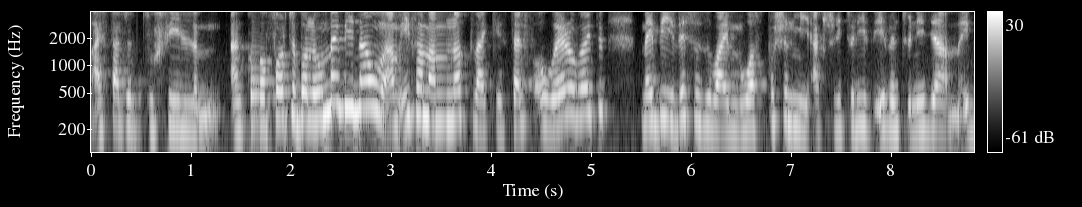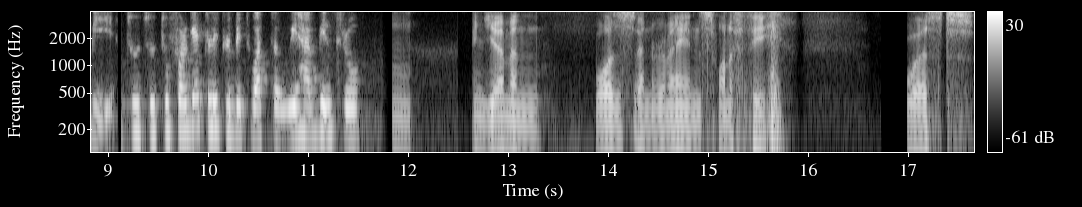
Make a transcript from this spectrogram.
i started to feel um, uncomfortable. Or maybe now um, if I'm, not like self-aware about it maybe this is why was pushing me actually to leave even tunisia maybe to, to, to forget a little bit what we have been through. Mm. yemen was and remains one of the worst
